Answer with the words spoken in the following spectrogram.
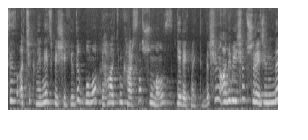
siz açık ve net bir şekilde bunu hakim karşısına sunmanız gerekmektedir. Şimdi adli bilişim sürecinde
